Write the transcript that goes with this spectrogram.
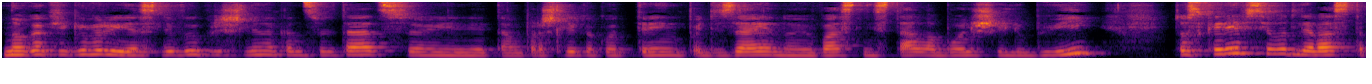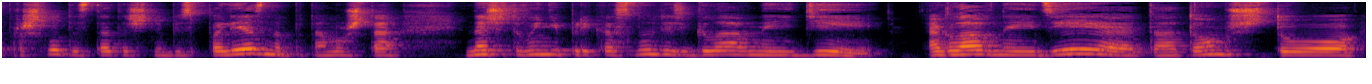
Но, как я говорю, если вы пришли на консультацию или там прошли какой-то тренинг по дизайну и у вас не стало больше любви, то, скорее всего, для вас это прошло достаточно бесполезно, потому что, значит, вы не прикоснулись к главной идее. А главная идея — это о том, что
